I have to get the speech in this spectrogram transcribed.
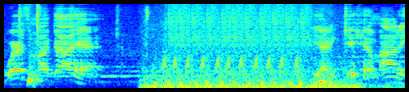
Where's my guy at? Yeah, get him out of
